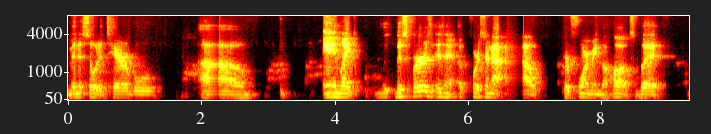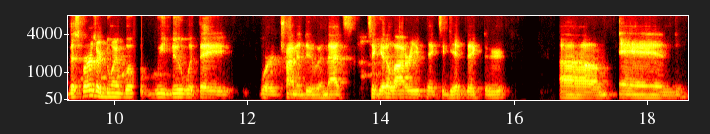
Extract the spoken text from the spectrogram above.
Minnesota terrible. Um, and like the Spurs isn't, of course, they're not outperforming the Hawks, but the Spurs are doing what we knew what they were trying to do, and that's to get a lottery pick to get Victor. Um, and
